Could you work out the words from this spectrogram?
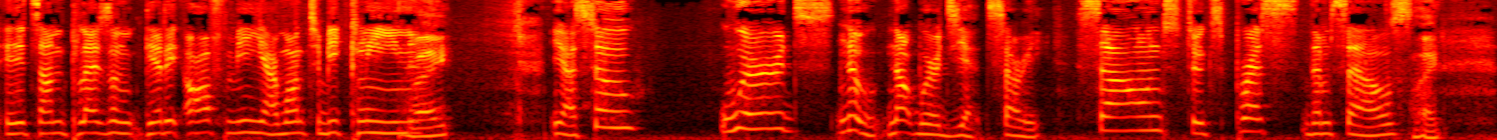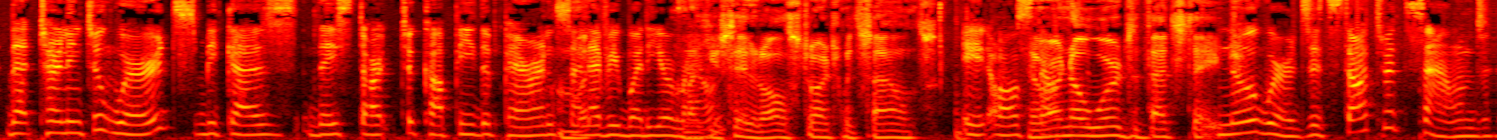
It's unpleasant. Get it off me. I want to be clean. Right. Yeah, so words, no, not words yet, sorry. Sounds to express themselves Right. That turn into words because they start to copy the parents and everybody around. Like you said, it all starts with sounds. it all starts There are no words at that stage. no words. It starts with sound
